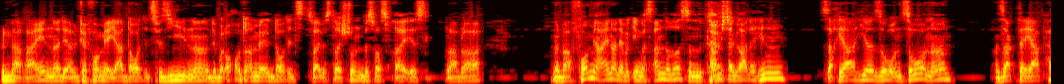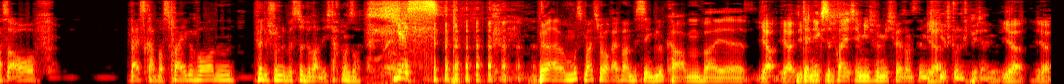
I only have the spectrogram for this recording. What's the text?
Bin da rein, ne, der, der vor mir, ja, dauert jetzt für sie, ne, der wollte auch Auto anmelden, dauert jetzt zwei bis drei Stunden, bis was frei ist, bla bla. Dann war vor mir einer, der wollte irgendwas anderes, dann kam Ja. ich da gerade hin, sag ja, hier so und so, ne. Dann sagt er, ja, pass auf, da ist gerade was frei geworden, Viertelstunde bist du dran. Ich dachte mir so, yes! ja, man muss manchmal auch einfach ein bisschen Glück haben, weil Ja, ja. der nächste freie Termin für mich wäre sonst nämlich Ja. vier Stunden später gewesen. Ja, ja.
